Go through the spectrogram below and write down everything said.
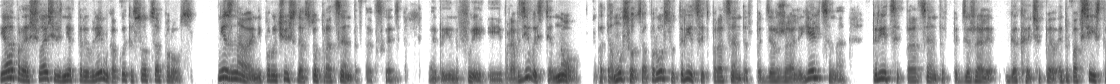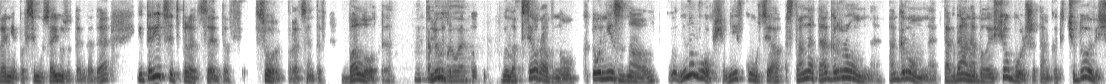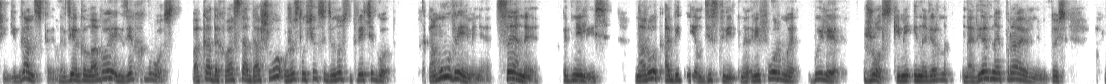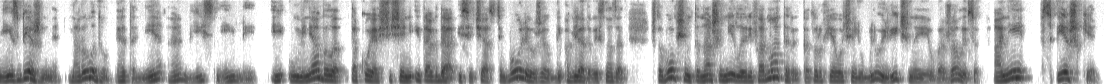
я прочла через некоторое время какой-то соцопрос. Не знаю, не поручусь до 100%, так сказать, этой инфы и правдивости, но по тому соцопросу 30% поддержали Ельцина, 30% поддержали ГКЧП, это по всей стране, по всему Союзу тогда, да, и 30%, 40% болото. Ну, Люди было. было все равно, кто не знал, ну, в общем, не в курсе, а страна-то огромная, огромная. Тогда она была еще больше, там какое-то чудовище гигантское, да, где голова и где хвост. Пока до хвоста дошло, уже случился 93 год. К тому времени цены поднялись, народ обеднел действительно, реформы были жесткими и, наверное, наверное, правильными, то есть неизбежными. Народу это не объяснили. И у меня было такое ощущение и тогда, и сейчас, тем более уже оглядываясь назад, что, в общем-то, наши милые реформаторы, которых я очень люблю и лично, и уважал, и все, они в спешке,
